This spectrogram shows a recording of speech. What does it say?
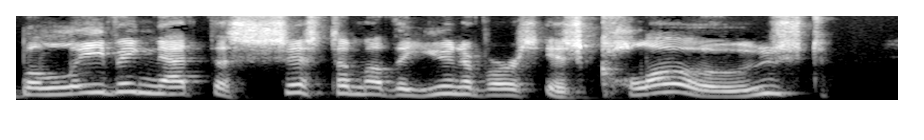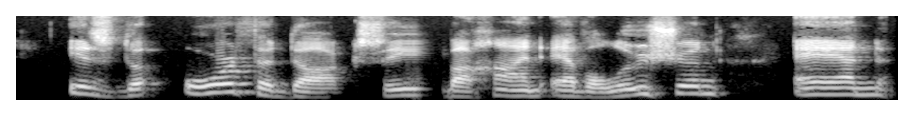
believing that the system of the universe is closed, is the orthodoxy behind evolution and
